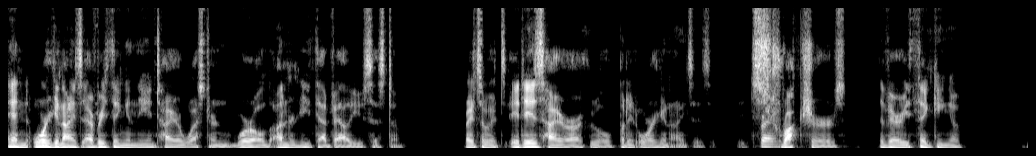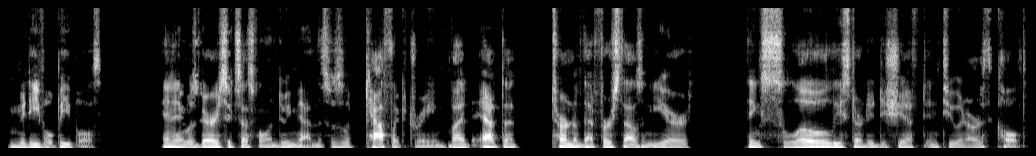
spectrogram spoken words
and organize everything in the entire Western world underneath that value system. Right. So it's it is hierarchical, but it organizes, it Right. structures the very thinking of medieval peoples. And it was very successful in doing that. And this was a Catholic dream. But at the turn of that first thousand years, things slowly started to shift into an earth cult.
